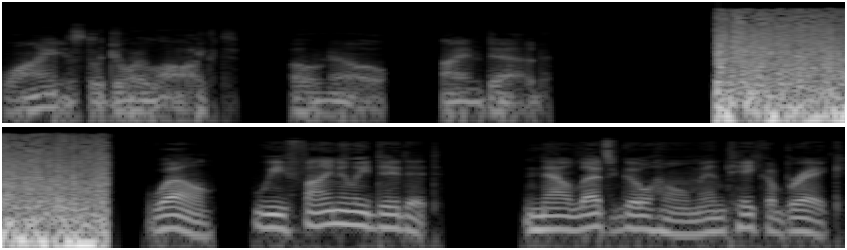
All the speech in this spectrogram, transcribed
Why is the door locked? Oh no. I'm dead. Well, we finally did it. Now let's go home and take a break.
